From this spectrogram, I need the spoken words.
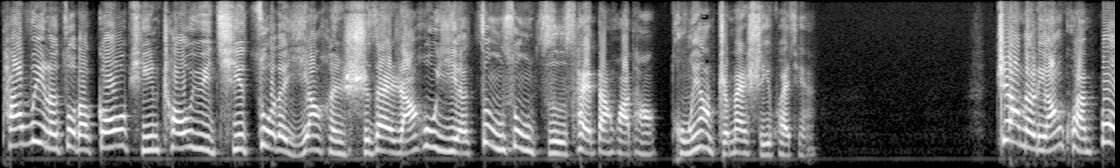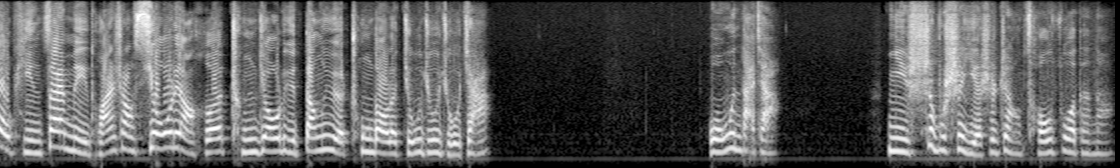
它为了做到高频超预期，做的一样很实在，然后也赠送紫菜蛋花汤，同样只卖十一块钱。这样的两款爆品在美团上销量和成交率当月冲到了九九九加。我问大家，你是不是也是这样操作的呢？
